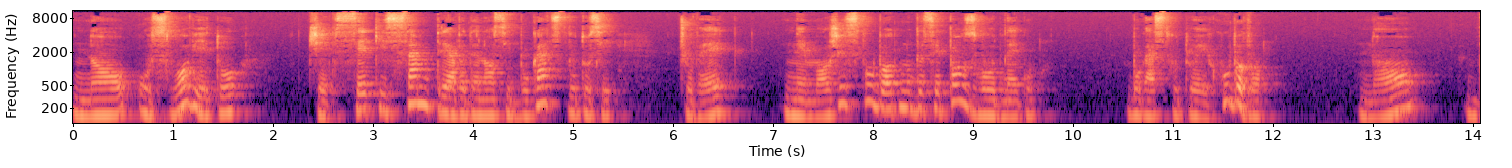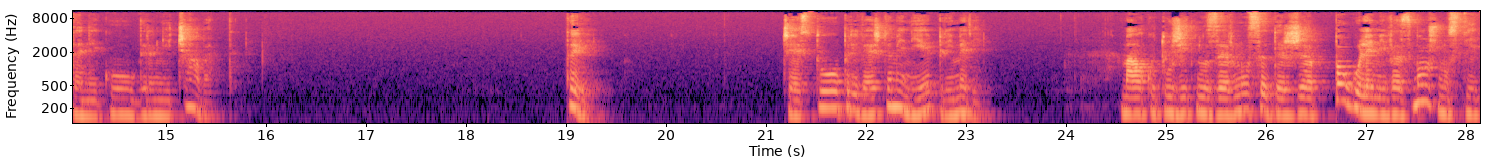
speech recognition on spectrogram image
но условието, че всеки сам трябва да носи богатството си, човек не може свободно да се ползва от него. Богатството е хубаво, но да не го ограничават. Тъй. Често привеждаме ние примери. Малкото житно зърно съдържа по-големи възможности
